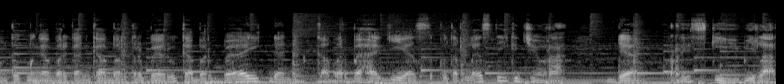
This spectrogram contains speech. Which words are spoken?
untuk mengabarkan kabar terbaru, kabar baik dan kabar bahagia seputar Lesti Kejora dan Rizky Bilar.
